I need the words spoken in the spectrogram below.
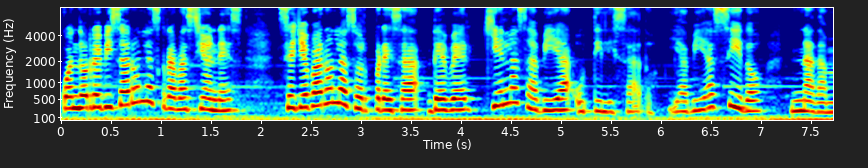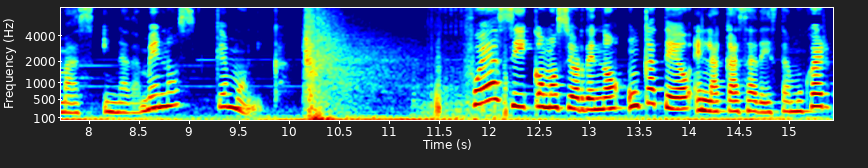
Cuando revisaron las grabaciones, se llevaron la sorpresa de ver quién las había utilizado y había sido nada más y nada menos que Mónica. Fue así como se ordenó un cateo en la casa de esta mujer.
